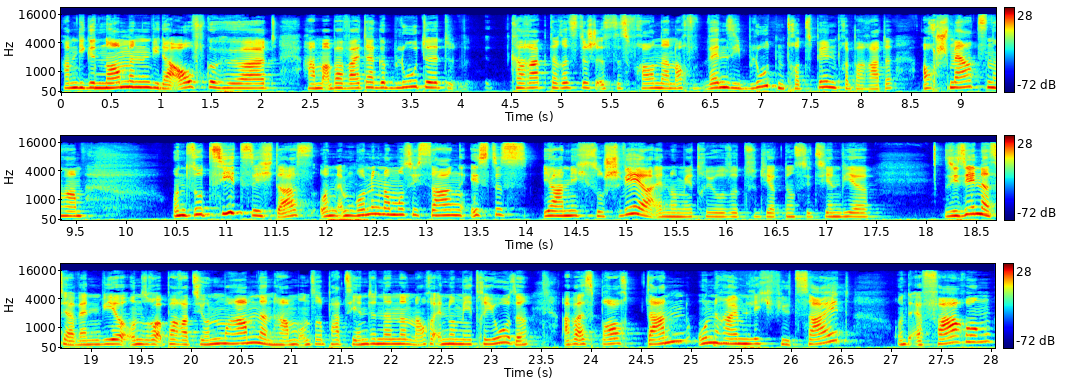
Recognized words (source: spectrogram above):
haben die genommen, wieder aufgehört, haben aber weiter geblutet. Charakteristisch ist es Frauen dann auch, wenn sie bluten, trotz Pillenpräparate, auch Schmerzen haben. Und so zieht sich das. Und im Grunde genommen muss ich sagen, ist es ja nicht so schwer, Endometriose zu diagnostizieren. Wir Sie sehen das ja, wenn wir unsere Operationen haben, dann haben unsere Patientinnen dann auch Endometriose. Aber es braucht dann unheimlich viel Zeit und Erfahrung,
